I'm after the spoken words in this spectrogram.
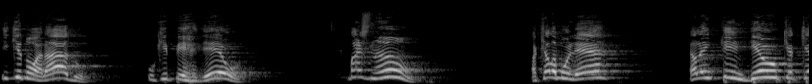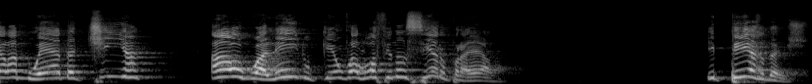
ignorado o que perdeu. Mas não. Aquela mulher, ela entendeu que aquela moeda tinha algo além do que o valor financeiro para ela. E perdas,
